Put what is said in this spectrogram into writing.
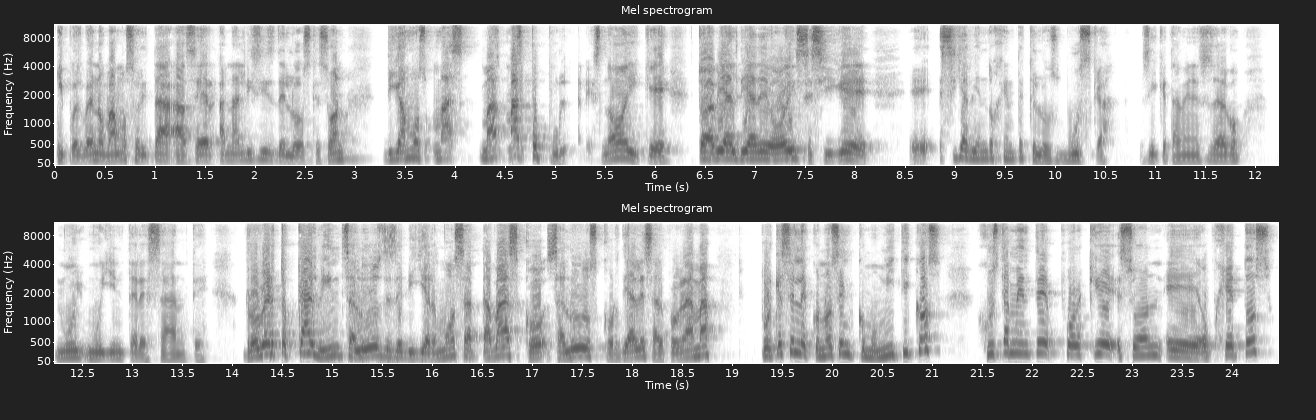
Y pues bueno, vamos ahorita a hacer análisis de los que son, digamos, más, más, más populares, ¿no? Y que todavía al día de hoy se sigue, eh, sigue habiendo gente que los busca. Así que también eso es algo muy, muy interesante. Roberto Calvin, saludos desde Villahermosa, Tabasco, saludos cordiales al programa. ¿Por qué se le conocen como míticos? Justamente porque son eh, objetos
